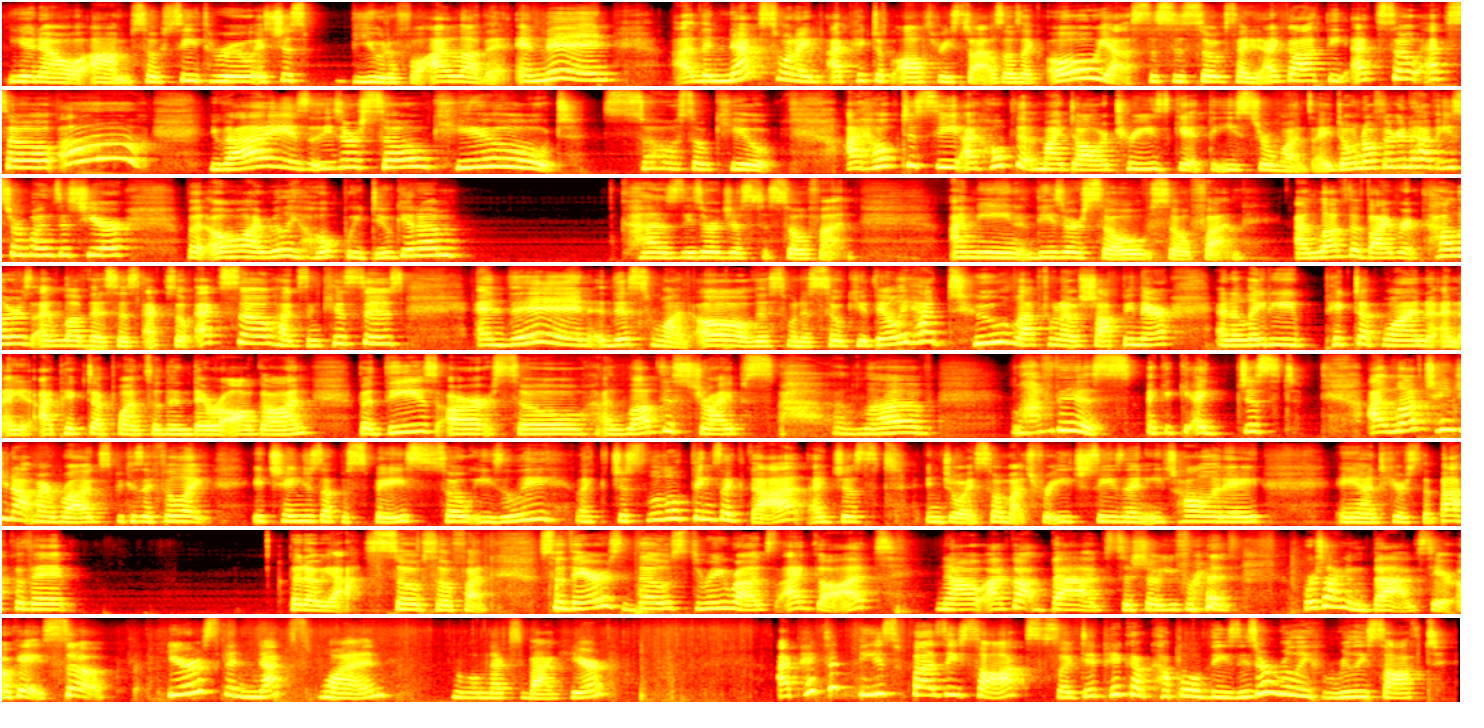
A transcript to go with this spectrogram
you know, um, so see-through. It's just beautiful. I love it. And then uh, the next one, I, I picked up all three styles. I was like, oh yes, this is so exciting. I got the XOXO. Oh, you guys, these are so cute. So, so cute. I hope to see, I hope that my Dollar Trees get the Easter ones. I don't know if they're going to have Easter ones this year, but oh, I really hope we do get them because these are just so fun. I mean, these are so, so fun. I love the vibrant colors. I love that it says XOXO, hugs and kisses. And then this one, oh, this one is so cute. They only had two left when I was shopping there, and a lady picked up one, and I, I picked up one, so then they were all gone. But these are so, I love the stripes. I love, love this. I, I just, I love changing out my rugs because I feel like it changes up a space so easily. Like just little things like that, I just enjoy so much for each season, each holiday. And here's the back of it. But oh yeah, so, so fun. So there's those three rugs I got. Now I've got bags to show you friends. We're talking bags here. Okay, so here's the next one. Little next bag here. I picked up these fuzzy socks. So I did pick up a couple of these. These are really, really soft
